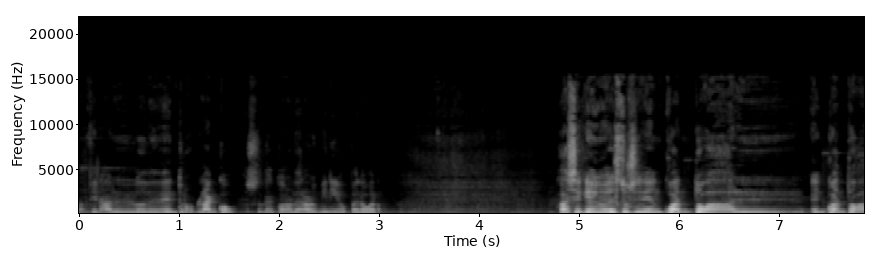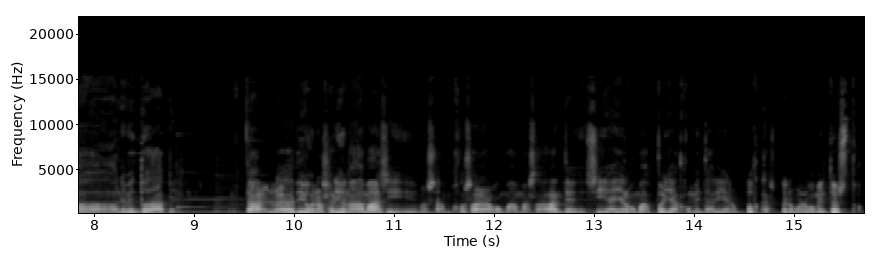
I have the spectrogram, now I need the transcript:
al final lo de dentro es blanco, es de color del aluminio, pero bueno. Así que esto sería en cuanto al en cuanto al evento de Apple. No, digo, no ha salido nada más y no sé, a lo mejor sale algo más más adelante. Si hay algo más, pues ya comentaría en un podcast, pero por el momento esto.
